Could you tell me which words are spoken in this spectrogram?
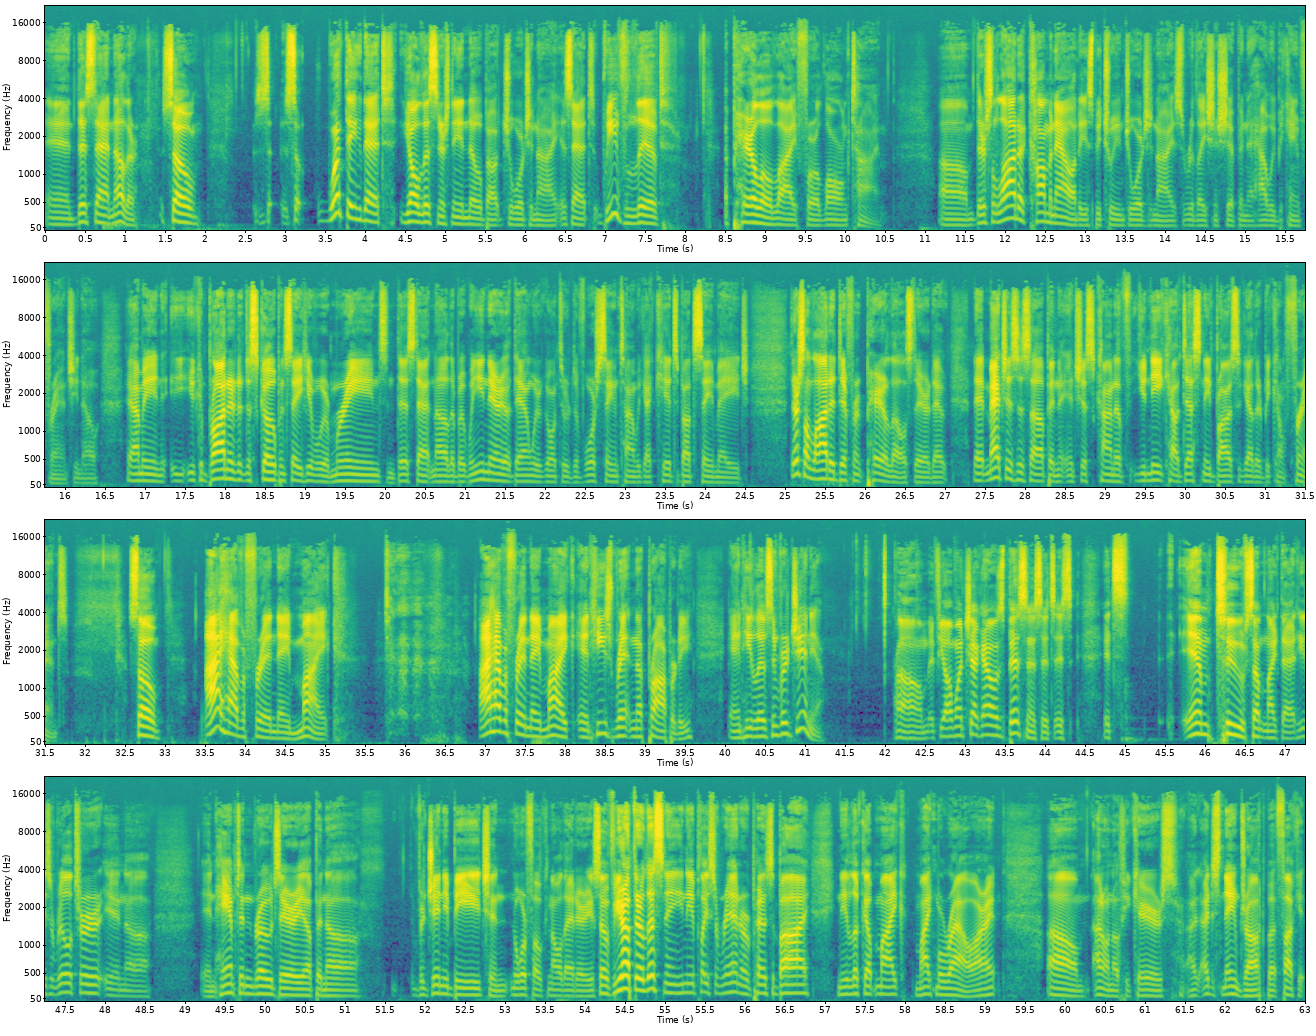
and this, that, and other. So. So, so one thing that y'all listeners need to know about George and I is that we've lived a parallel life for a long time. Um, there's a lot of commonalities between George and I's relationship and how we became friends. You know, I mean, you can broaden it to scope and say here we're Marines and this, that, and other. But when you narrow it down, we were going through a divorce same time. We got kids about the same age. There's a lot of different parallels there that that matches us up, and it's just kind of unique how destiny brought us together to become friends. So, I have a friend named Mike. I have a friend named Mike, and he's renting a property, and he lives in Virginia. Um, if y'all want to check out his business, it's it's it's M two something like that. He's a realtor in uh, in Hampton Roads area up in uh, Virginia Beach and Norfolk and all that area. So if you're up there listening, you need a place to rent or a place to buy, you need to look up Mike Mike Morale. All right. Um, I don't know if he cares. I, I just name dropped, but fuck it.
